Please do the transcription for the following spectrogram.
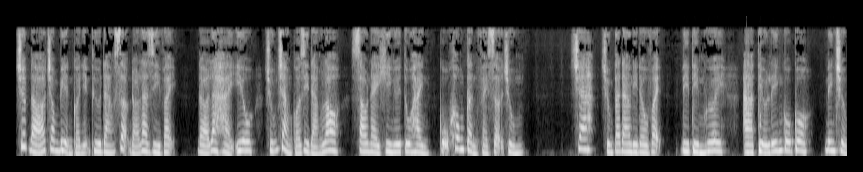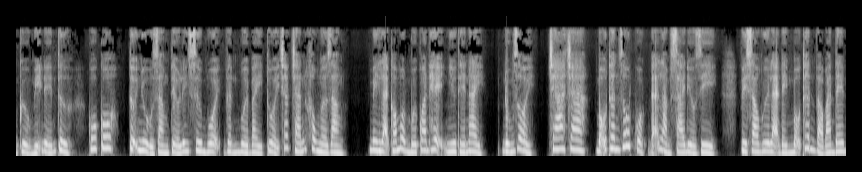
trước đó trong biển có những thứ đáng sợ đó là gì vậy? Đó là hải yêu, chúng chẳng có gì đáng lo, sau này khi ngươi tu hành cũng không cần phải sợ chúng. Cha, chúng ta đang đi đâu vậy? Đi tìm ngươi. À Tiểu Linh cô cô, Ninh Trường Cửu Mỹ đến từ cô cô, tự nhủ rằng Tiểu Linh sư muội gần 17 tuổi chắc chắn không ngờ rằng mình lại có một mối quan hệ như thế này. Đúng rồi, cha cha, mẫu thân rốt cuộc đã làm sai điều gì? Vì sao ngươi lại đánh mẫu thân vào ban đêm?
